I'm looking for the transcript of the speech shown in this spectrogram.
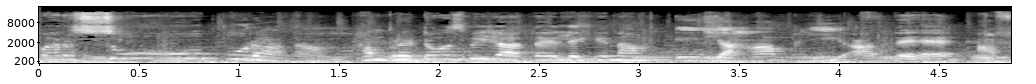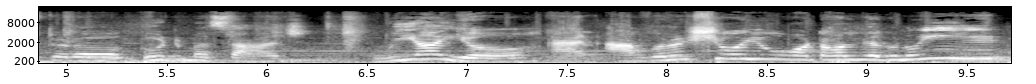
परसों पुराना हम ब्रिटोस भी जाते हैं लेकिन हम यहाँ भी आते हैं after a good massage we are here and I am gonna show you what all we are gonna eat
